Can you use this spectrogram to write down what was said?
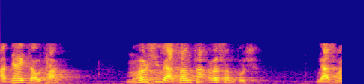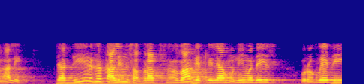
अध्याय चौथा महर्षी व्यासांचा असंतोष. व्यास म्हणाले त्या दीर्घकालीन सत्रात सहभाग घेतलेल्या मुनीमध्ये ऋग्वेदी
